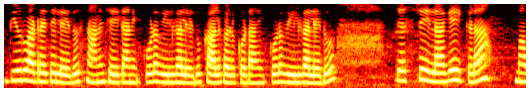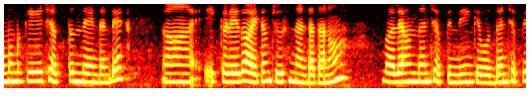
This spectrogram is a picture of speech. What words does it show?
ప్యూర్ వాటర్ అయితే లేదు. స్నానం చేయడానికి కూడా వీలుగా లేదు. కాలు కడుక్కోవడానికి కూడా వీలుగా లేదు. జస్ట్ ఇలాగే ఇక్కడ మా అమ్మమ్మకి చెప్తుంది ఏంటంటే ఇక్కడ ఏదో ఐటెం చూసిందంట తను. భలే ఉందని చెప్పింది. ఇంకే వద్దని చెప్పి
